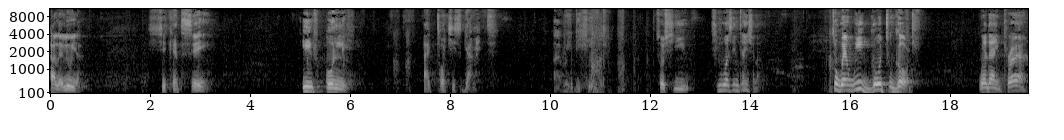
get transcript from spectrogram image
Hallelujah. She kept saying, if only I touch his garment, I will be healed. So she, she was intentional. So when we go to God, whether in prayer,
